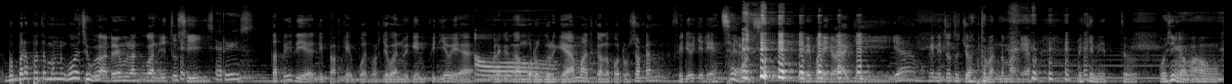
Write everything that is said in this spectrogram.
beberapa teman gue juga ada yang melakukan itu sih. Serius? Tapi dia dipakai buat percobaan bikin video ya. Oh. Mereka nggak mau rugi amat kalau rusak kan video jadi AdSense. jadi balik lagi. Ya mungkin itu tujuan teman-teman ya. Bikin itu. Gue sih nggak mau.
